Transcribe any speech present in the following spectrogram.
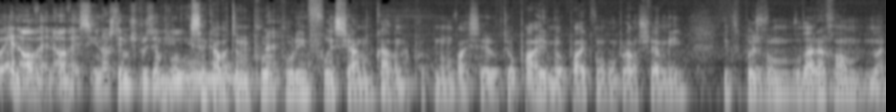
É nova, é nova, é assim. Nós temos, por exemplo. E isso acaba também por, é? por influenciar um bocado, não é? Porque não vai ser o teu pai e o meu pai que vão comprar um Xiaomi e depois vão mudar a ROM, não é?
